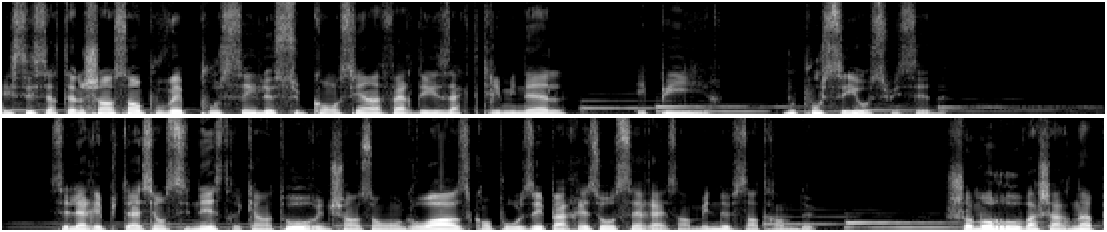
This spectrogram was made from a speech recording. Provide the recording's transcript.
Et si certaines chansons pouvaient pousser le subconscient à faire des actes criminels, et pire, nous pousser au suicide? C'est la réputation sinistre qu'entoure une chanson hongroise composée par Rezo Ceres en 1932. Shomoru Vacharnap,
